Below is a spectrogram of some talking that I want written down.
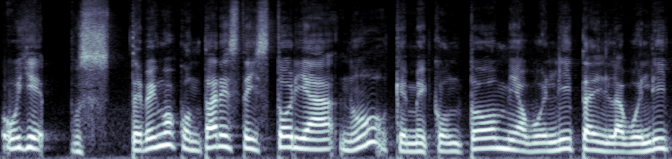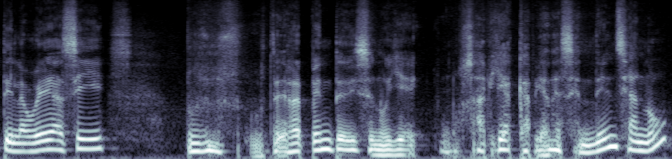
oye, pues te vengo a contar esta historia, ¿no? Que me contó mi abuelita y la abuelita y la ve así, pues de repente dicen, oye, no sabía que había descendencia, ¿no?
